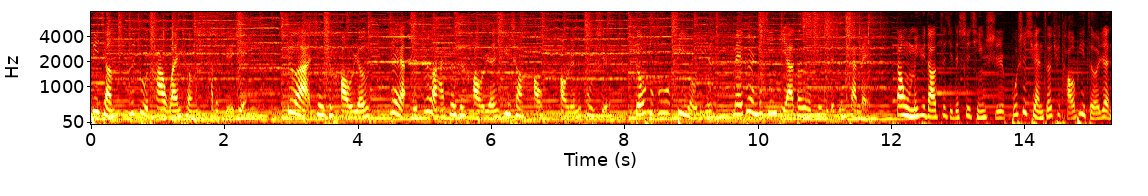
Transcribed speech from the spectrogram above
并想资助他完成他的学业。这啊就是好人，这呀这啊就是好人遇上好好人的故事。德不孤，必有邻。每个人的心底啊都有自己的真善美。当我们遇到自己的事情时，不是选择去逃避责任，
